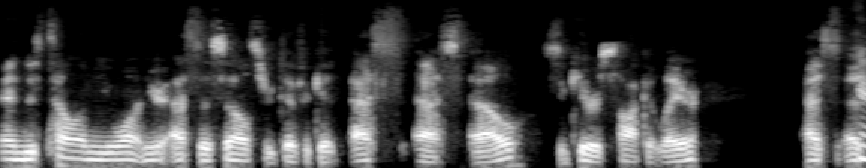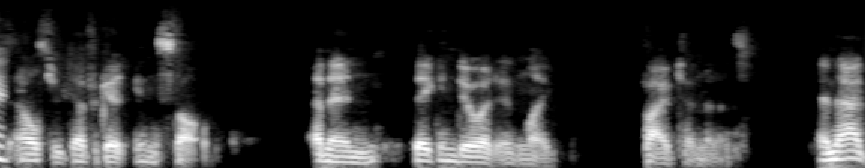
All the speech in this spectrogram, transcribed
and just tell them you want your SSL certificate, SSL, secure socket layer, SSL certificate installed. And then they can do it in like five, ten minutes. And that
